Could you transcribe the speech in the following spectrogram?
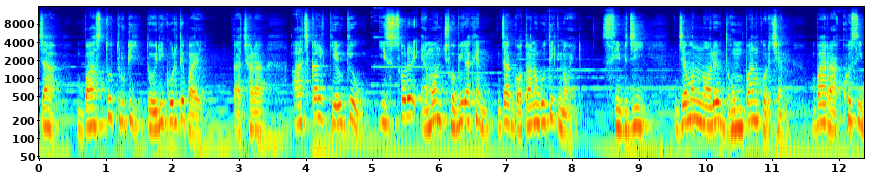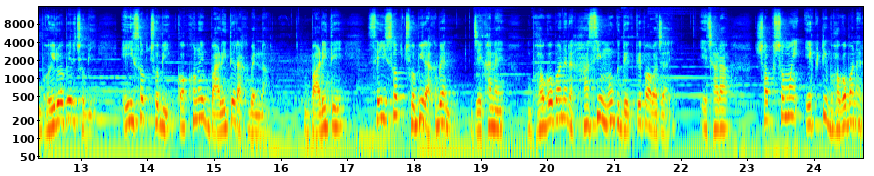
যা বাস্তু ত্রুটি তৈরি করতে পারে। তাছাড়া আজকাল কেউ কেউ ঈশ্বরের এমন ছবি রাখেন যা গতানুগতিক নয়। শিবজি যেমন নলের ধূমপান করছেন বা রাক্ষসী ভৈরবের ছবি এই সব ছবি কখনোই বাড়িতে রাখবেন না। বাড়িতে সেই সব ছবি রাখবেন যেখানে ভগবানের হাসি মুখ দেখতে পাওয়া যায়। এছাড়া সবসময় একটি ভগবানের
